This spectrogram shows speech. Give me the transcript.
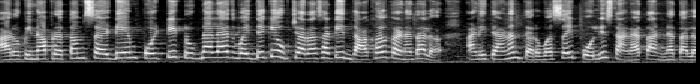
आरोपींना प्रथम सरडीएम पोटीट रुग्णालयात वैद्यकीय उपचारासाठी दाखल करण्यात आलं आणि त्यानंतर वसई पोलीस ठाण्यात आणण्यात आलं.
